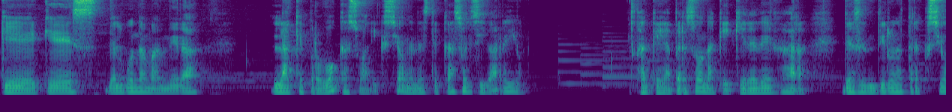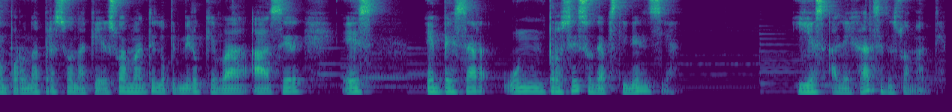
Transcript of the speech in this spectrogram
que, que es de alguna manera la que provoca su adicción, en este caso el cigarrillo. Aquella persona que quiere dejar de sentir una atracción por una persona que es su amante, lo primero que va a hacer es empezar un proceso de abstinencia y es alejarse de su amante.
